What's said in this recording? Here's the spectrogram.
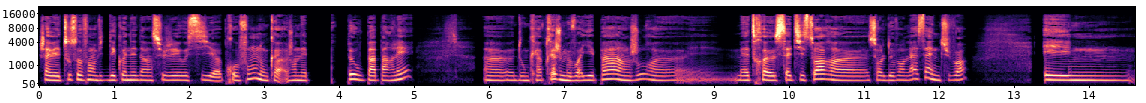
J'avais tout sauf envie de déconner d'un sujet aussi euh, profond, donc j'en ai peu ou pas parlé. donc après, je me voyais pas un jour mettre cette histoire sur le devant de la scène, tu vois. Et, hum,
